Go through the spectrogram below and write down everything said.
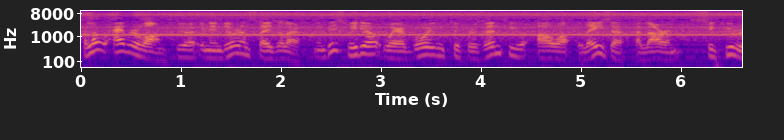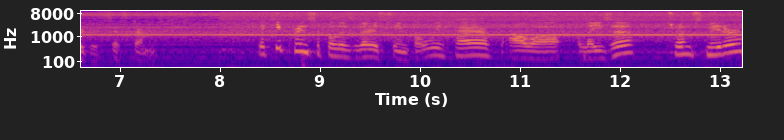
Hello everyone, we are in Endurance Laser Lab. In this video we are going to present you our laser alarm security system. The key principle is very simple. We have our laser transmitter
